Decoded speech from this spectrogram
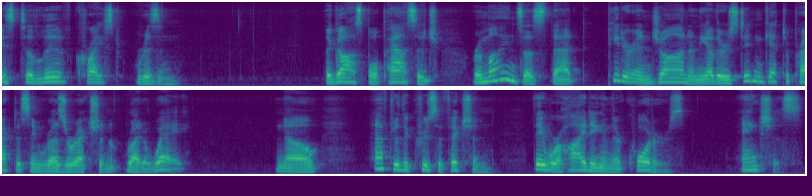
is to live Christ risen. The Gospel passage reminds us that Peter and John and the others didn't get to practicing resurrection right away. No, after the crucifixion, they were hiding in their quarters, anxious,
